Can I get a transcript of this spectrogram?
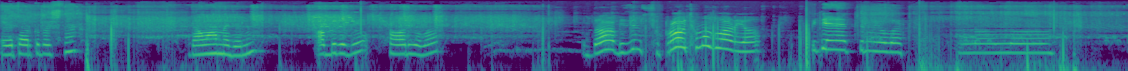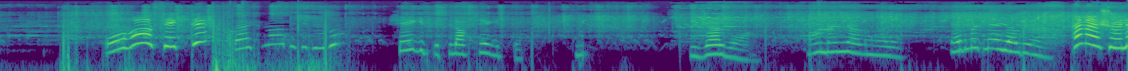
Evet arkadaşlar. Devam edelim. Habire bir çağırıyorlar. Da bizim Sprite'ımız var ya. Bir denettirmiyorlar. Allah Allah. Oha sekti. Ben şunu ateş ediyordum. Şeye gitti silahçıya gitti. Güzel bu an. Tamam ben geldim galiba. Yardım etmeye geldi yani. Hemen şöyle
